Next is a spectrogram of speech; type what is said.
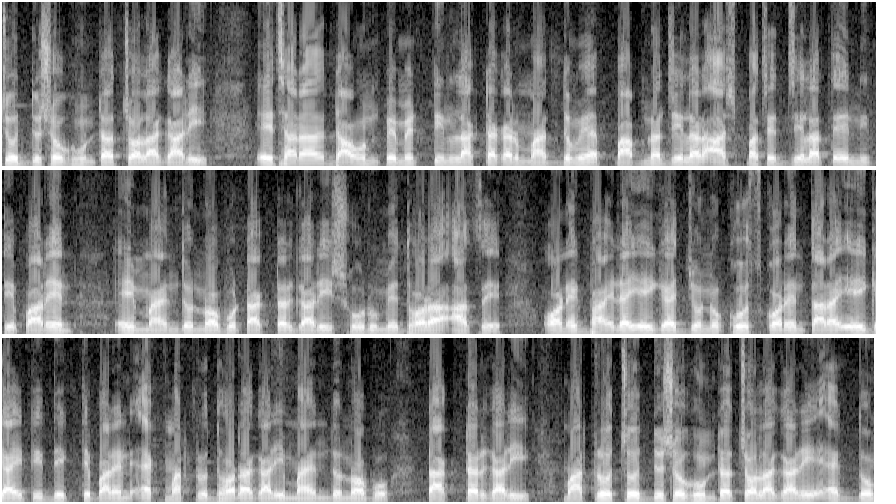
চোদ্দোশো ঘণ্টা চলা গাড়ি। এছাড়া ডাউন পেমেন্ট তিন লাখ টাকার মাধ্যমে পাবনা জেলার আশপাশের জেলাতে নিতে পারেন। এই মাহিন্দ্র নব ট্রাক্টর গাড়ি শোরুমে ধরা আছে। অনেক ভাইরাই এই গাড়ির জন্য খোঁজ করেন, তারা এই গাড়িটি দেখতে পারেন, একমাত্র ধরা গাড়ি মাহিন্দ্র নব ট্রাক্টর গাড়ি। মাত্র চোদ্দোশো ঘণ্টা চলা গাড়ি, একদম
